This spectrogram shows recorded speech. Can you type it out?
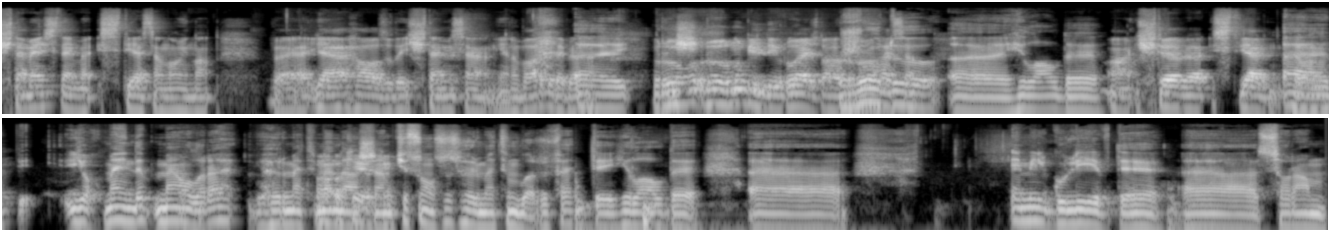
işləmək istəmə istəyəsən oyunla və ya hal-hazırda işləmirsən, yəni var belə bir ruh ruhunu bildiyi, ruh həsən. Ruhdur, Hilaldır. Ha, işləyə və istəyərdim. Yox, mən indi mən onlara hörmətimdən Ha, okey, danışıram okey. ki, sonsuz hörmətim var. Rüfətdir, Hilaldır, ə, Emil Quliyevdir, ə, soram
